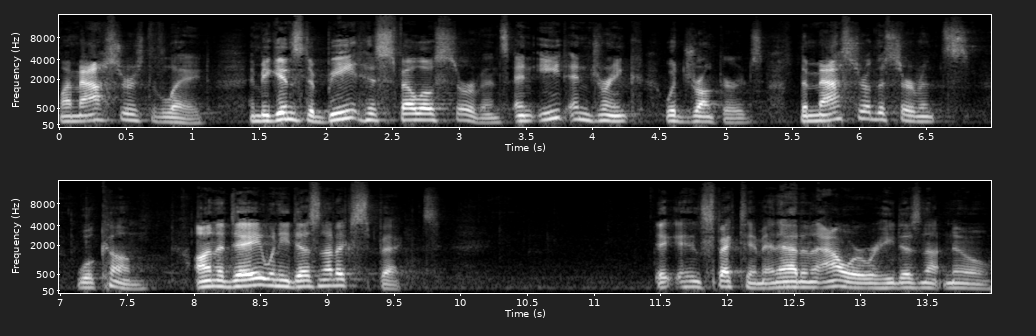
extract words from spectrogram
My master is delayed, and begins to beat his fellow servants and eat and drink with drunkards, the master of the servants will come. On a day when he does not expect expect him and at an hour where he does not know.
